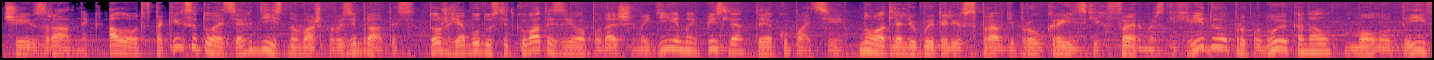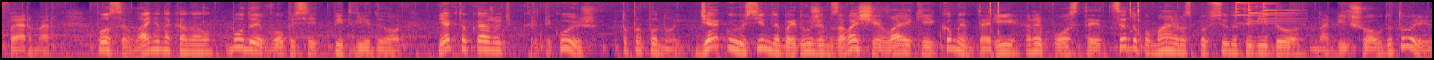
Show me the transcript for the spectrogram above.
чи зрадник. Але от в таких ситуаціях дійсно важко розібратись. Тож я буду слідкувати за його подальшими діями після деокупації. Ну а для любителів справді проукраїнських фермерських відео пропоную канал Молодий Фермер. Посилання на канал буде в описі під відео. Як то кажуть, критикуєш, то пропонуй. Дякую усім небайдужим за ваші лайки, коментарі, репости. Це допомагає розповсюдити відео на більшу аудиторію.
